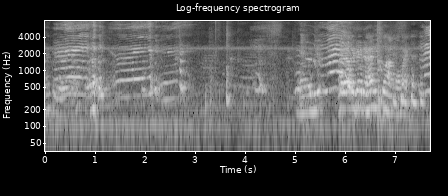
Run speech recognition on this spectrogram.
ให้กินเลยเออ เออโอ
